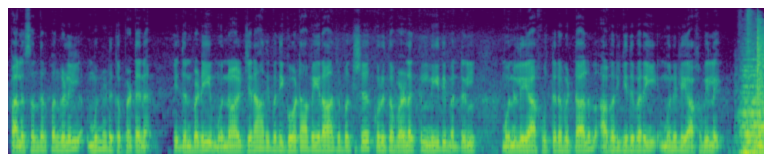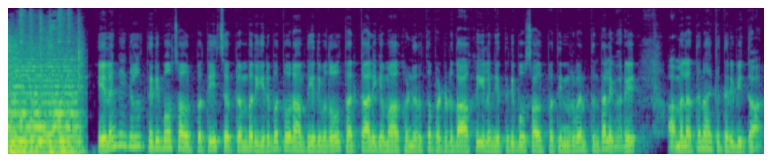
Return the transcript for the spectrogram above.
பல சந்தர்ப்பங்களில் முன்னெடுக்கப்பட்டன. இதன்படி முன்னாள் ஜனாதிபதி கோட்டாபய ராஜபக்ஷ குறித்த வழக்கில் நீதிமன்றில் முன்னிலையாக உத்தரவிட்டாலும் அவர் இதுவரை முன்னிலையாகவில்லை. இலங்கையில் திரிபோசா உற்பத்தி செப்டம்பர் இருபத்தோராம் தேதி முதல் தற்காலிகமாக நிறுத்தப்பட்டுள்ளதாக இலங்கை திரிபோசா உற்பத்தி நிறுவனத்தின் தலைவர் அமல் தெரிவித்தார்.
